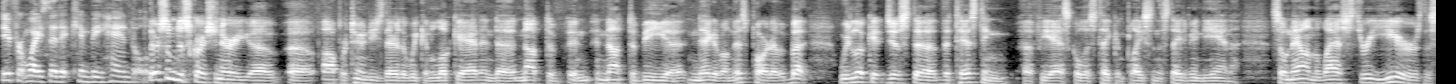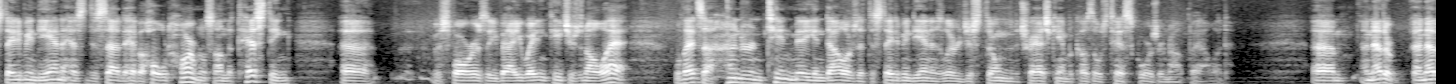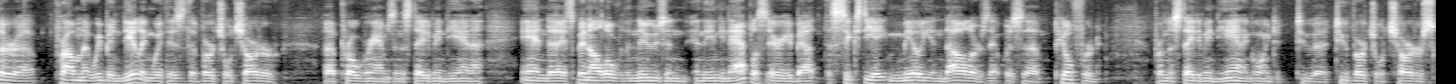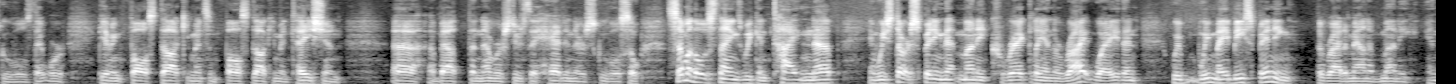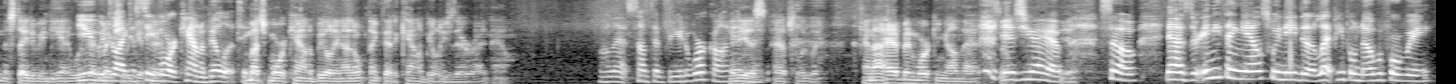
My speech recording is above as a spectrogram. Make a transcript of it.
different ways that it can be handled. there's some discretionary uh, uh, opportunities there that we can look at, and uh, not to and, not to be uh, negative on this part of it, but we look at just uh, the testing uh, fiasco that's taken place in the state of Indiana. So now, in the last three years, the state of Indiana has decided to have a hold harmless on the testing, as far as evaluating teachers and all that. Well, that's 110 million dollars that the state of Indiana has literally just thrown in the trash can because those test scores are not valid. Um, another another uh, problem that we've been dealing with is the virtual charter uh, programs in the state of Indiana, and uh, it's been all over the news in, in the Indianapolis area about the 68 million dollars that was uh, pilfered from the state of Indiana going to, to uh, two virtual charter schools that were giving false documents and false documentation uh, about the number of students they had in their school. So some of those things we can tighten up, and we start spending that money correctly in the right way, then we, we may be spending the right amount of money in the state of Indiana. We've you would make sure like to see more accountability. much more accountability, and I don't think that accountability is there right now. well, that's something for you to work on. It is absolutely, and I have been working on that. so, Yes, you have. yeah. So now, is there anything else we need to let people know before we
